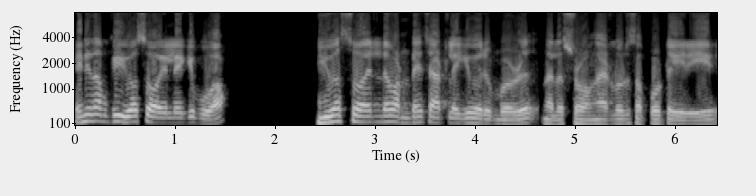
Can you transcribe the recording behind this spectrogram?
ഇനി നമുക്ക് യു എസ് ഓയിലിലേക്ക് പോവാം. യു എസ് ഓയിലിന്റെ വൺ ഡേ ചാർട്ടിലേക്ക് വരുമ്പോൾ നല്ല സ്ട്രോങ് ആയിട്ടുള്ള ഒരു സപ്പോർട്ട് ഏരിയയും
